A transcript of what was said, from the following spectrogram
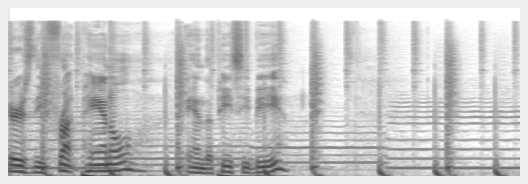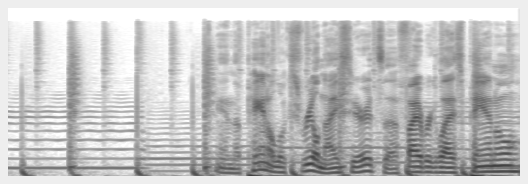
Here's the front panel and the PCB. And the panel looks real nice here. It's a fiberglass panel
